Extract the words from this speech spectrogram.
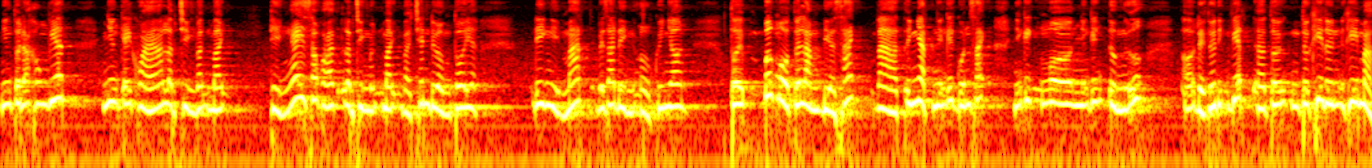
nhưng tôi đã không viết. Nhưng cái khóa lập trình vận mệnh, thì ngay sau khóa lập trình vận mệnh và trên đường tôi à, đi nghỉ mát với gia đình ở Quy Nhơn, tôi bước một tôi làm bìa sách và tôi nhặt những cái cuốn sách, những cái những cái từ ngữ ờ, để tôi định viết. Ờ, tôi tôi khi tôi, khi mà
